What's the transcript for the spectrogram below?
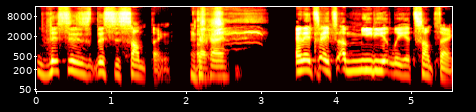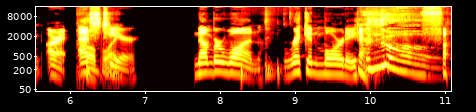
This is this is something, okay? and it's it's immediately it's something. All right, Oh, S boy. tier. Number one, Rick and Morty. no. Fuck.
